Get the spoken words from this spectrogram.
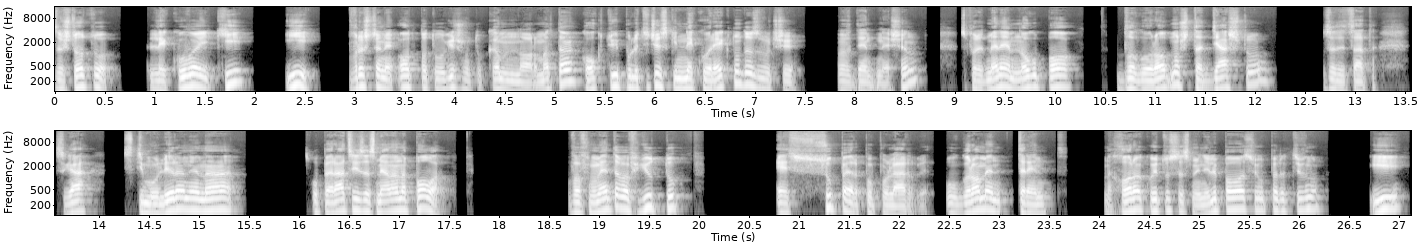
Защото лекувайки и връщане от патологичното към нормата, колкото и политически некоректно да звучи в ден днешен, според мен е много по-благородно, щадящо за децата. Сега, стимулиране на операции за смяна на пола в момента в YouTube е супер популярен. Огромен тренд на хора, които са сменили пола си оперативно и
